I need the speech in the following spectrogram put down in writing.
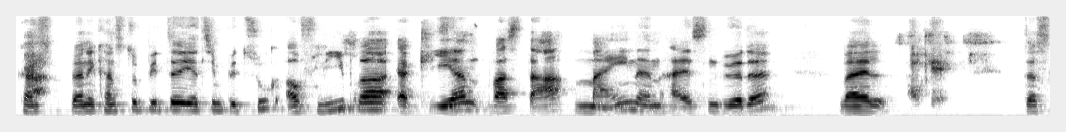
kannst, ja? Bernie, kannst du bitte jetzt in Bezug auf Libra erklären, was da meinen heißen würde? Weil okay das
